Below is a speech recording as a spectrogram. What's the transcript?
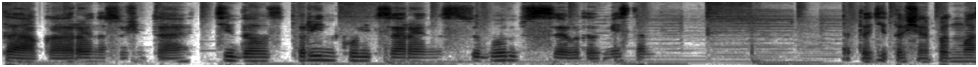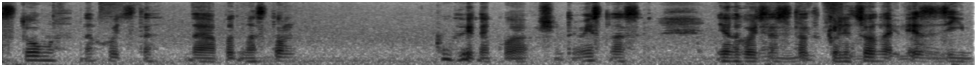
Так, а район у нас, в общем-то, Тидал Спринг, улица Райнс Субурбс, вот это место. Это где-то точно под мостом находится, да, под мостом. Вот видно такое, в общем-то, место у нас, где находится этот коллекционный SD,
